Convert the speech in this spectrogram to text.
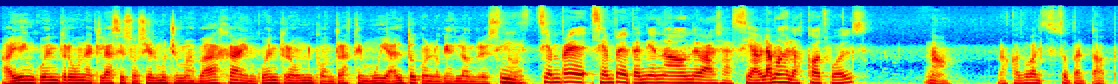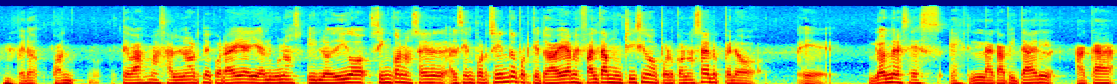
ahí encuentro una clase social mucho más baja, encuentro un contraste muy alto con lo que es Londres. Sí, siempre, siempre dependiendo a dónde vayas. Si hablamos de los Cotswolds, no, los Cotswolds super top, mm. pero cuando te vas más al norte, por ahí hay algunos, y lo digo sin conocer al 100% porque todavía me falta muchísimo por conocer, pero eh, Londres es, es, la capital, acá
